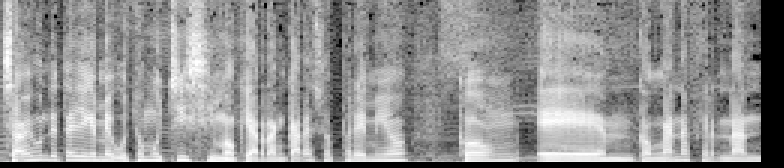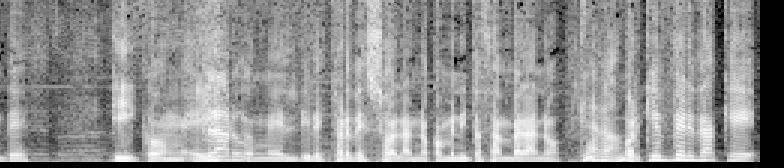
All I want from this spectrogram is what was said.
¿Sabes un detalle que me gustó muchísimo? Que arrancara esos premios con, eh, con Ana Fernández y con el, Claro. con el director de Solas, ¿no? Con Benito Zambrano. Claro. Porque es verdad que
